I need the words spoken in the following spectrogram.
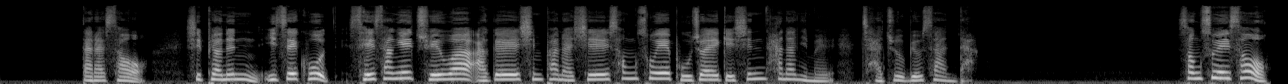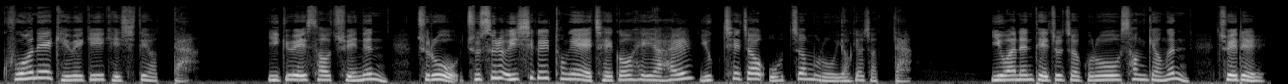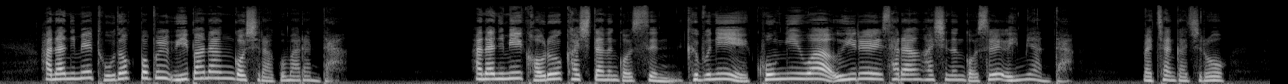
따라서 시편은 이제 곧 세상의 죄와 악을 심판하실 성소의 보좌에 계신 하나님을 자주 묘사한다. 성소에서 구원의 계획이 게시되었다. 이 교에서 죄는 주로 주술 의식을 통해 제거해야 할 육체적 오점으로 여겨졌다. 이와는 대조적으로 성경은 죄를 하나님의 도덕법을 위반한 것이라고 말한다. 하나님이 거룩하시다는 것은 그분이 공의와 의를 사랑하시는 것을 의미한다. 마찬가지로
